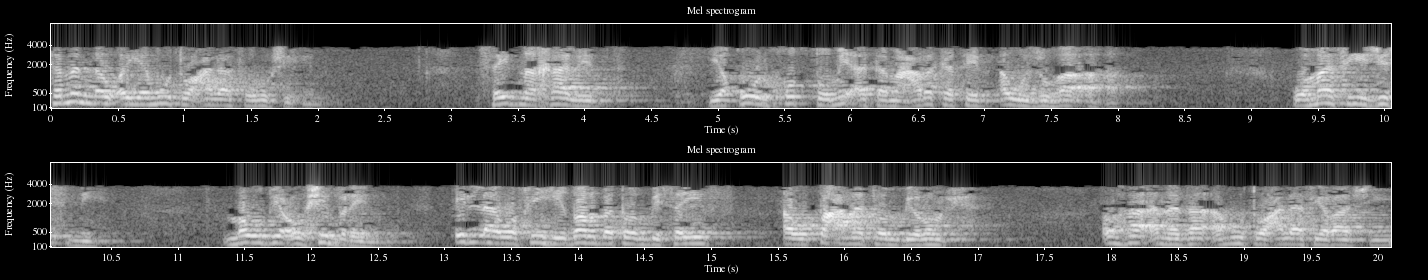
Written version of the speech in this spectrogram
تمنوا أن يموتوا على فرشهم سيدنا خالد يقول خضت مئة معركة أو زهاءها وما في جسمي موضع شبر إلا وفيه ضربة بسيف أو طعنة برمح. وها أنا ذا أموت على فراشي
